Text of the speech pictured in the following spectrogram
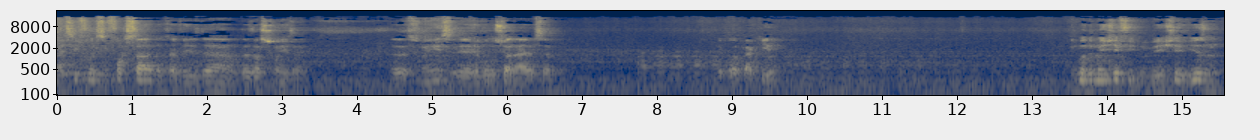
mas que fosse forçado através da, das ações, né? Ações é, revolucionárias, sabe? Vou colocar aqui. Enquanto o menchevismo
